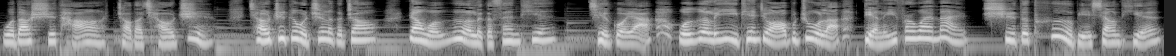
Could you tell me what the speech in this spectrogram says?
我到食堂找到乔治，乔治给我支了个招，让我饿了个三天。结果呀，我饿了一天就熬不住了，点了一份外卖，吃的特别香甜。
